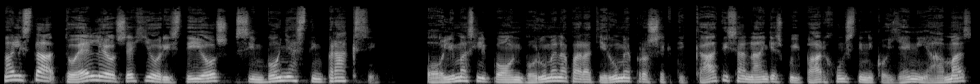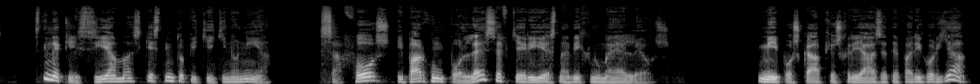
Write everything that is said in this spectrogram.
Μάλιστα, το έλεος έχει οριστεί ως συμπόνια στην πράξη. Όλοι μας λοιπόν μπορούμε να παρατηρούμε προσεκτικά τις ανάγκες που υπάρχουν στην οικογένειά μας, στην εκκλησία μας και στην τοπική κοινωνία. Σαφώς υπάρχουν πολλές ευκαιρίες να δείχνουμε έλεος. Μήπως κάποιος χρειάζεται παρηγοριά;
